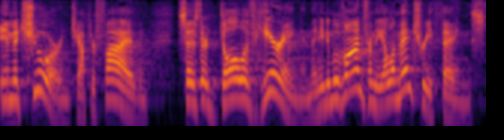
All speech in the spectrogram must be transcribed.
immature in chapter 5 and says they're dull of hearing and they need to move on from the elementary things.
